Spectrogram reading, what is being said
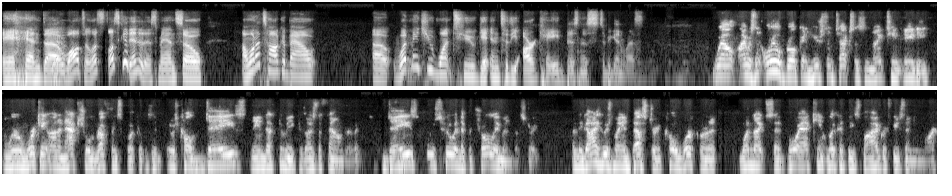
And uh, Yeah. Walter, let's let's get into this, man. So I want to talk about uh, what made you want to get into the arcade business to begin with? Well, I was an oil broker in Houston, Texas in 1980, and we were working on an actual reference book. It was a, it was called Days, named after me because I was the founder of it. Days, Who's Who in the Petroleum Industry. And the guy who's my investor and co-worker on it one night said, "Boy, I can't look at these biographies anymore.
